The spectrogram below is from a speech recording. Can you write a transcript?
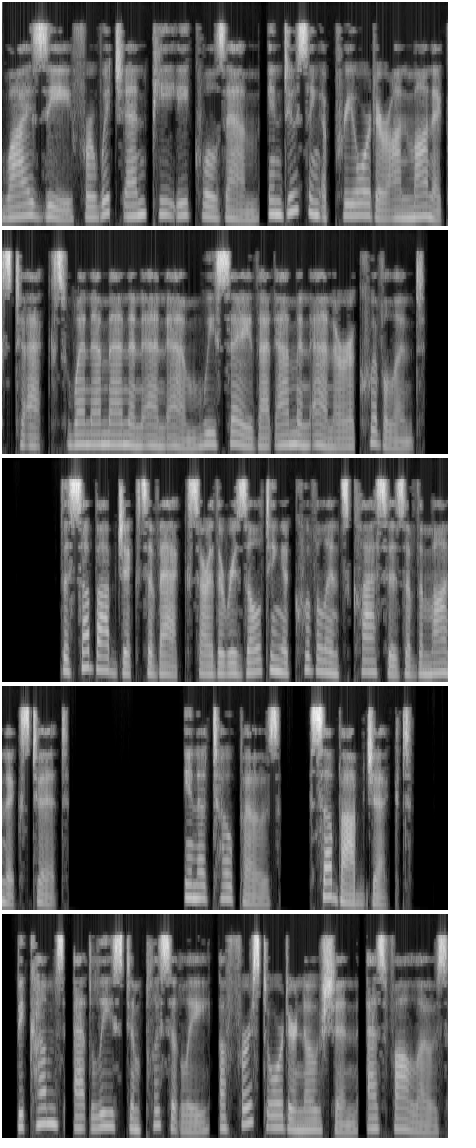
y z for which n p equals m, inducing a preorder on monics to x when m n and n m we say that m and n are equivalent. The subobjects of X are the resulting equivalence classes of the monics to it. In a topos, subobject becomes, at least implicitly, a first-order notion, as follows.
